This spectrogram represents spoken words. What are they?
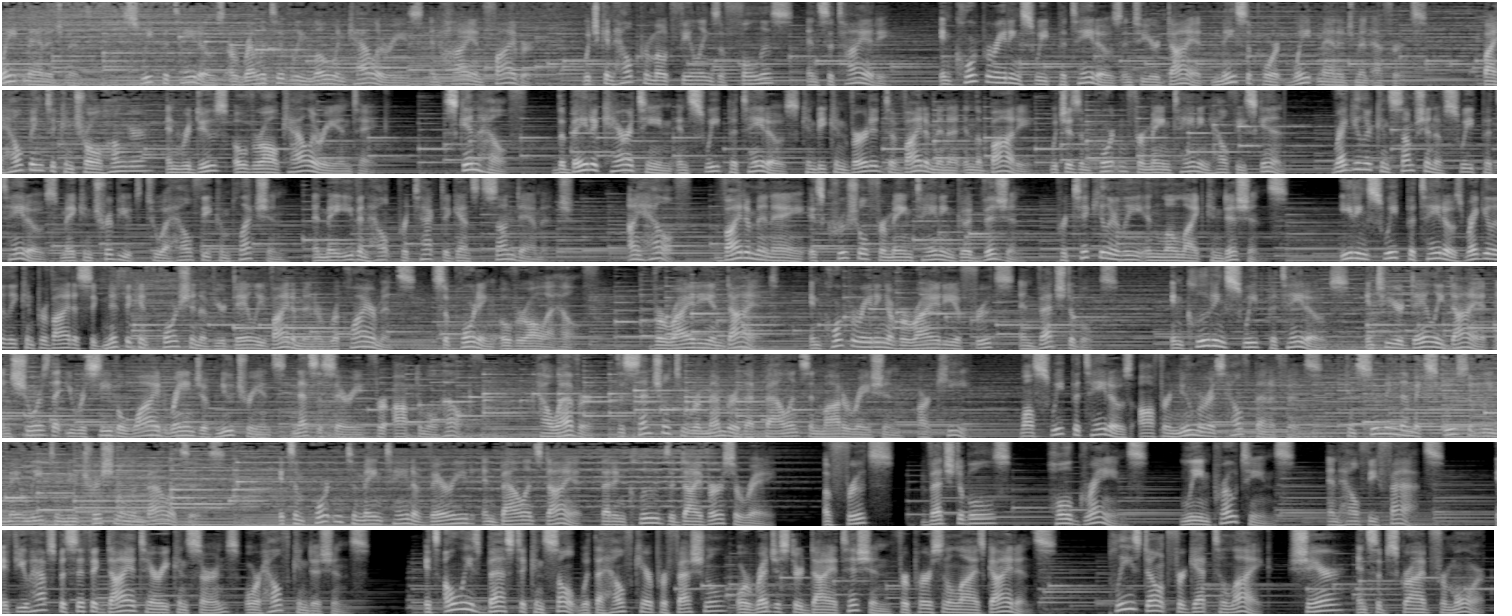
Weight management. Sweet potatoes are relatively low in calories and high in fiber, which can help promote feelings of fullness and satiety. Incorporating sweet potatoes into your diet may support weight management efforts by helping to control hunger and reduce overall calorie intake. Skin health. The beta-carotene in sweet potatoes can be converted to vitamin A in the body, which is important for maintaining healthy skin. Regular consumption of sweet potatoes may contribute to a healthy complexion and may even help protect against sun damage. Eye health. Vitamin A is crucial for maintaining good vision, particularly in low-light conditions. Eating sweet potatoes regularly can provide a significant portion of your daily vitamin A requirements, supporting overall eye health. Variety in diet. Incorporating a variety of fruits and vegetables, including sweet potatoes, into your daily diet ensures that you receive a wide range of nutrients necessary for optimal health. However, it's essential to remember that balance and moderation are key. While sweet potatoes offer numerous health benefits, consuming them exclusively may lead to nutritional imbalances. It's important to maintain a varied and balanced diet that includes a diverse array of fruits, vegetables, whole grains, lean proteins, and healthy fats. If you have specific dietary concerns or health conditions, it's always best to consult with a healthcare professional or registered dietitian for personalized guidance. Please don't forget to like, share, and subscribe for more.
